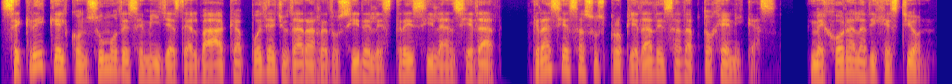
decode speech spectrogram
Se cree que el consumo de semillas de albahaca puede ayudar a reducir el estrés y la ansiedad, gracias a sus propiedades adaptogénicas. Mejora la digestión.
